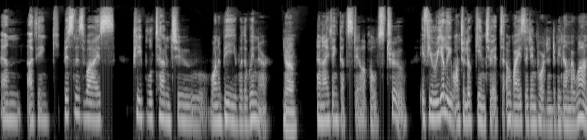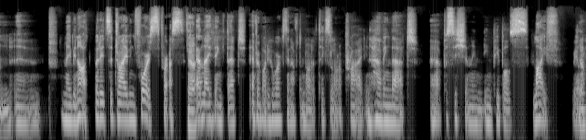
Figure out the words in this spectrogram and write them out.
And I think business wise, people tend to want to be with a winner. yeah, And I think that still holds true. If you really want to look into it, oh, why is it important to be number one? Uh, maybe not, but it's a driving force for us. Yeah. And I think that everybody who works in Aftonbladet takes a lot of pride in having that uh, position in, in people's life, really. Yeah.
